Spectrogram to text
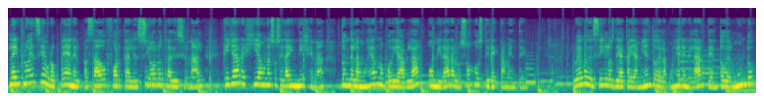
La influencia europea en el pasado fortaleció lo tradicional que ya regía una sociedad indígena donde la mujer no podía hablar o mirar a los ojos directamente. Luego de siglos de acallamiento de la mujer en el arte en todo el mundo,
